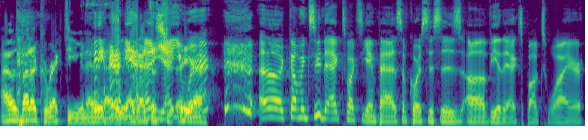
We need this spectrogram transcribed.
I was about to correct you, and I, I, I got this. yeah, you were. Uh, coming soon to Xbox Game Pass. Of course, this is uh, via the Xbox Wire.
